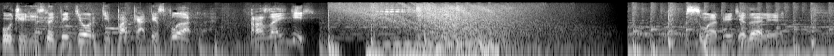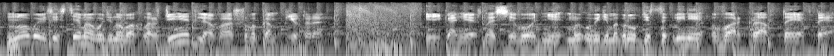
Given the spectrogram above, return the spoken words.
Учитесь на пятерке, пока бесплатно. Разойдись! Смотрите далее. Новая система водяного охлаждения для вашего компьютера. И, конечно, сегодня мы увидим игру в дисциплине Warcraft TFT.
